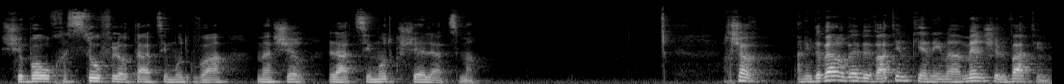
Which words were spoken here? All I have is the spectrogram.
שבו הוא חשוף לאותה עצימות גבוהה, מאשר לעצימות כשלעצמה. עכשיו, אני מדבר הרבה בוואטים כי אני מאמן של ואטים,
